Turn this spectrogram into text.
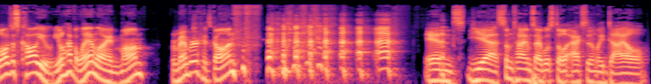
well, I'll just call you. You don't have a landline, Mom. Remember, it's gone. And yeah, sometimes I will still accidentally dial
